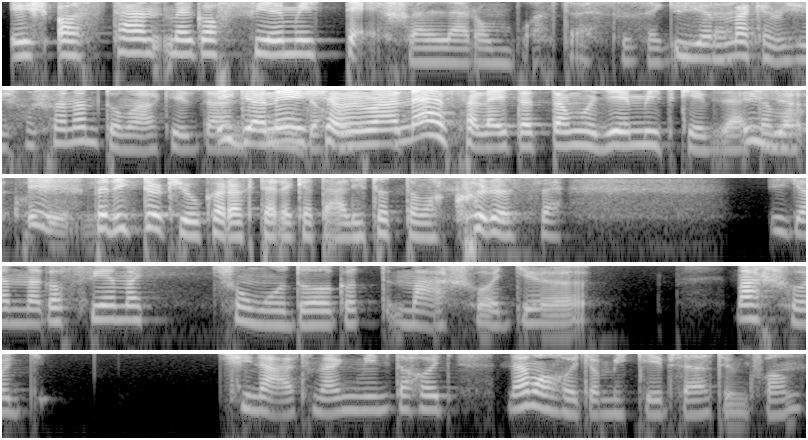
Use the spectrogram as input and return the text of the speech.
És aztán meg a film így teljesen lerombolta ezt az egészet. Igen, nekem is, és most már nem tudom elképzelni. Igen, én sem, már elfelejtettem, hogy én mit képzeltem Igen, akkor. én. Pedig tök jó karaktereket állítottam akkor össze. Igen, meg a film egy csomó dolgot máshogy, máshogy csinált meg, mint ahogy, nem ahogy a mi képzeltünk van.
